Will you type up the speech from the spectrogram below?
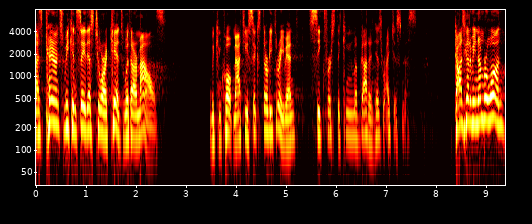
As parents, we can say this to our kids with our mouths. We can quote Matthew 6:33, man, seek first the kingdom of God and his righteousness. God's got to be number 1.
